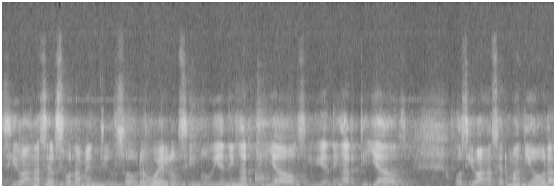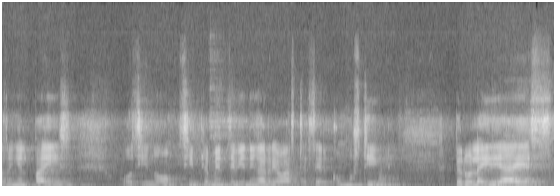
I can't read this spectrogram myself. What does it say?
Si van a hacer solamente un sobrevuelo, si no vienen artillados, si vienen artillados, o si van a hacer maniobras en el país, o si no, simplemente vienen a reabastecer combustible. Pero la idea es,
